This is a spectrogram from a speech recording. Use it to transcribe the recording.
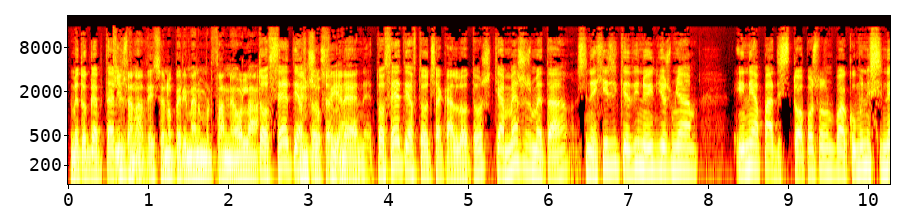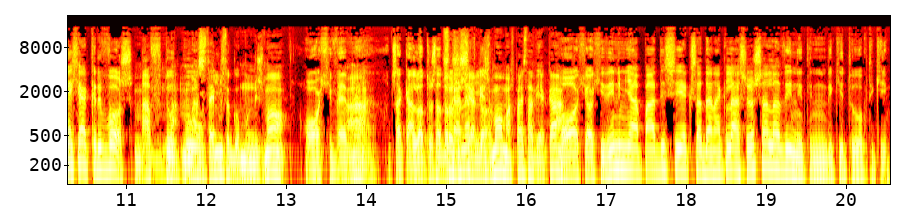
Με τον καπιταλισμό. Κοίτα να δεις, ενώ περιμένουμε ότι θα είναι όλα. Το θέτει, εν αυτό, σοφία. ναι, ναι. το θέτει αυτό ο Τσακαλώτος και αμέσως μετά συνεχίζει και δίνει ο ίδιος μια. Είναι η απάντηση. Το απόσπασμα που ακούμε είναι η συνέχεια ακριβώς αυτού Μα, που. μας στέλνει στον κομμουνισμό; Όχι βέβαια. Α. Ο Τσακαλώτος θα το Στον κάνει. σοσιαλισμό αυτό. μας πάει σταδιακά; Όχι, όχι. Δίνει μια απάντηση εξ αντανακλάσεω, αλλά δίνει την δική του οπτική.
